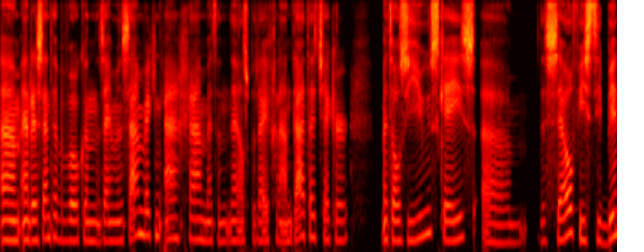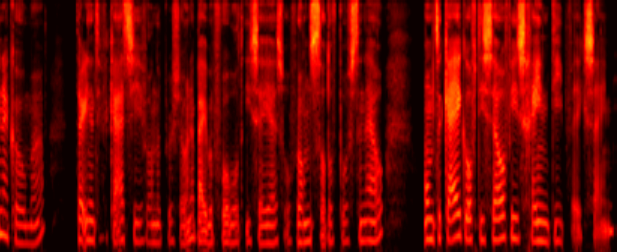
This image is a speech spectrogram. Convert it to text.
Ehm, en recent hebben we ook een, zijn we een samenwerking aangegaan met een Nederlands bedrijf genaamd DataChecker. Met als use case ehm, de selfies die binnenkomen ter identificatie van de personen bij bijvoorbeeld ICS of Randstad of PostNL. Om te kijken of die selfies geen deepfakes zijn.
